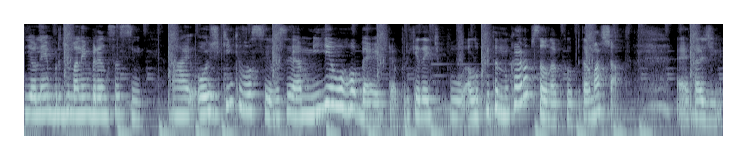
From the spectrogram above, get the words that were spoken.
e eu lembro de uma lembrança assim. Ai, hoje quem que você? Você é a Mia ou a Roberta? Porque daí, tipo, a Lupita nunca era opção, né? Porque a Lupita era uma chata. É, tadinha.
